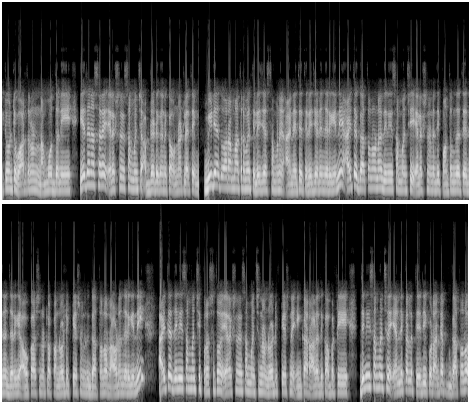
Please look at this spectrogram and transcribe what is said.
ఇటువంటి వార్తలను నమ్మొద్దని ఏదైనా సరే ఎలక్షన్కి సంబంధించి అప్డేట్ కనుక ఉన్నట్లయితే మీడియా ద్వారా మాత్రమే తెలియజేస్తామని ఆయన అయితే తెలియజేయడం జరిగింది. అయితే గతంలోనే దీనికి సంబంధించి ఎలక్షన్ అనేది పంతొమ్మిదో తేదీన జరిగే అవకాశం ఉన్నట్లు ఒక నోటిఫికేషన్ అనేది గతంలో రావడం జరిగింది. అయితే దీనికి సంబంధించి ప్రస్తుతం ఎలక్షన్కి సంబంధించిన నోటిఫికేషన్ ఇంకా రాలేదు కాబట్టి దీనికి సంబంధించిన ఎన్నికల తేదీ కూడా అంటే గతంలో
